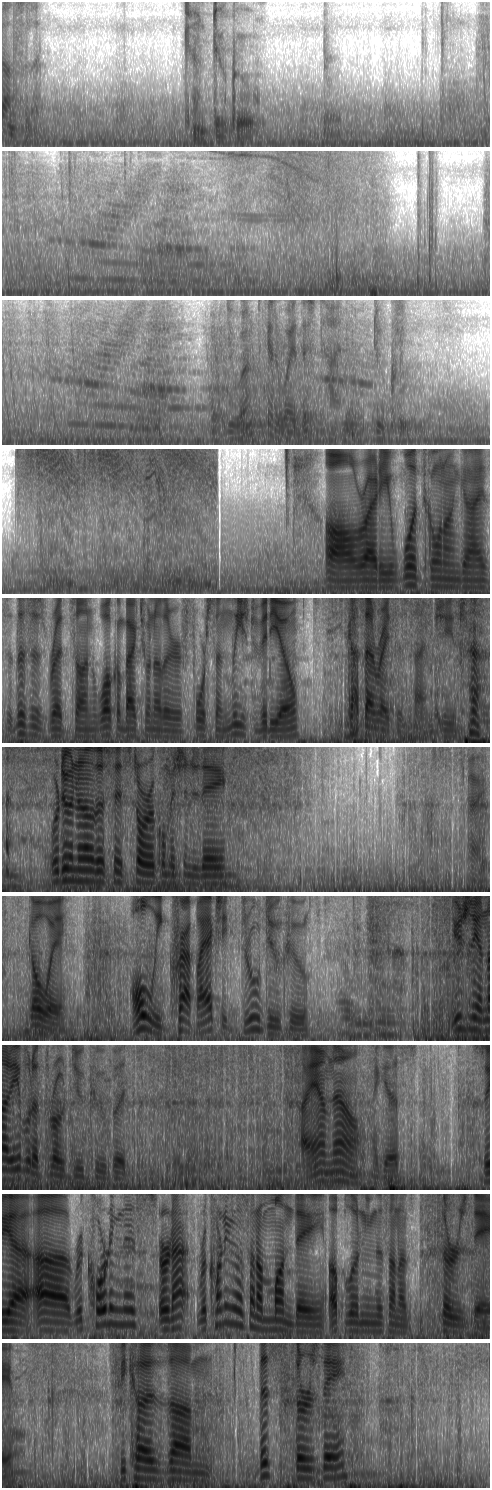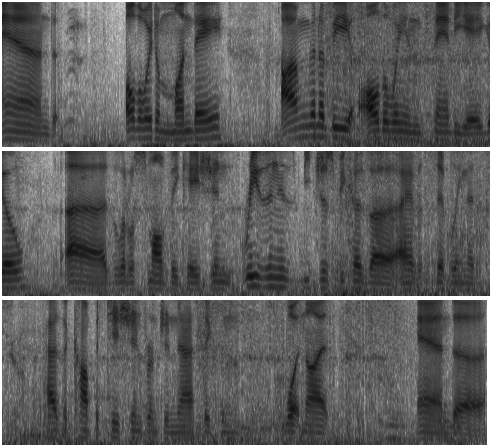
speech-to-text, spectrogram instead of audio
Chancellor? Count Dooku. You won't get away this time, Dooku. Alrighty, what's going on guys? This is Red Sun. Welcome back to another Force Unleashed video. Got that right this time, jeez. We're doing another historical mission today. Alright, go away. Holy crap, I actually threw Dooku. Usually I'm not able to throw Dooku, but I am now, I guess. So yeah, uh, recording this, or not, recording this on a Monday, uploading this on a Thursday, because, um, this Thursday, and all the way to Monday, I'm gonna be all the way in San Diego, uh, as a little small vacation. Reason is be just because, uh, I have a sibling that's, has a competition from gymnastics and whatnot, and, uh,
